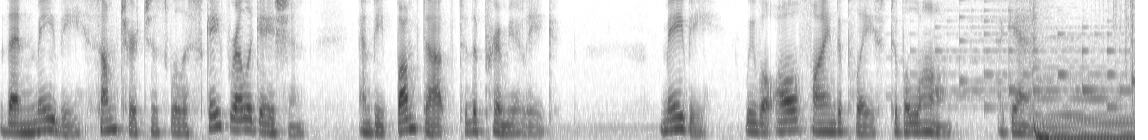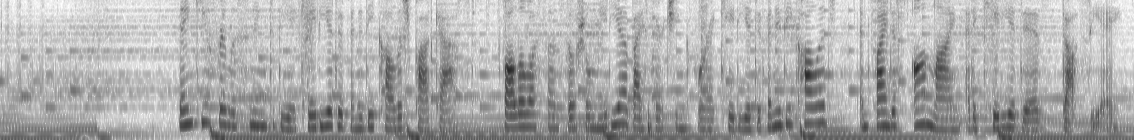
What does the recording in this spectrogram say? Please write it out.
then maybe some churches will escape relegation and be bumped up to the Premier League. Maybe we will all find a place to belong again. Thank you for listening to the Acadia Divinity College podcast. Follow us on social media by searching for Acadia Divinity College and find us online at acadiadiv.ca.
